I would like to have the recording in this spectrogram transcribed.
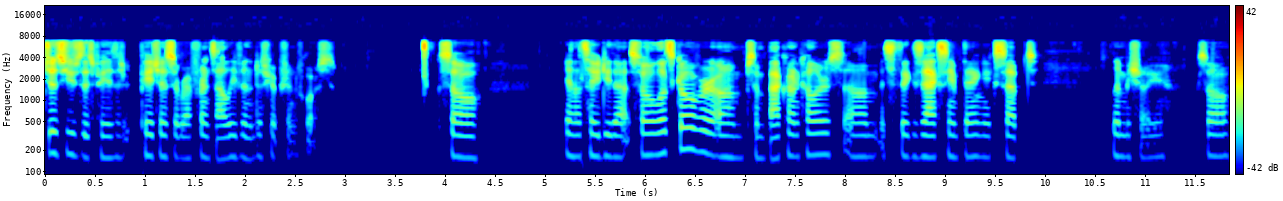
just use this page, page as a reference. I'll leave in the description, of course. So yeah, that's how you do that. So let's go over um, some background colors. Um, it's the exact same thing, except let me show you. So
